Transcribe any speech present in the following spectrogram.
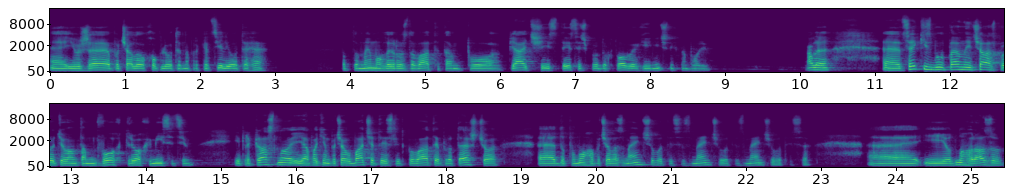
е, і вже почали охоплювати, наприклад, цілі ОТГ. Тобто ми могли роздавати там по 5-6 тисяч продуктових гігієнічних наборів. Але це якийсь був певний час протягом там, двох-трьох місяців. І прекрасно я потім почав бачити і слідкувати про те, що е, допомога почала зменшуватися, зменшувати, зменшуватися. Е, і одного разу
